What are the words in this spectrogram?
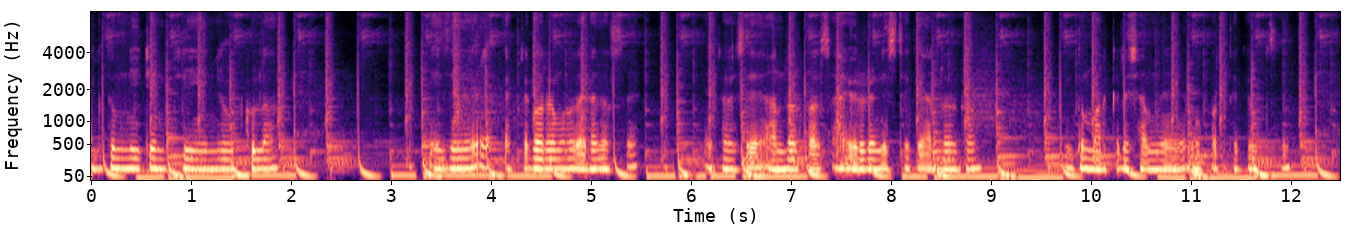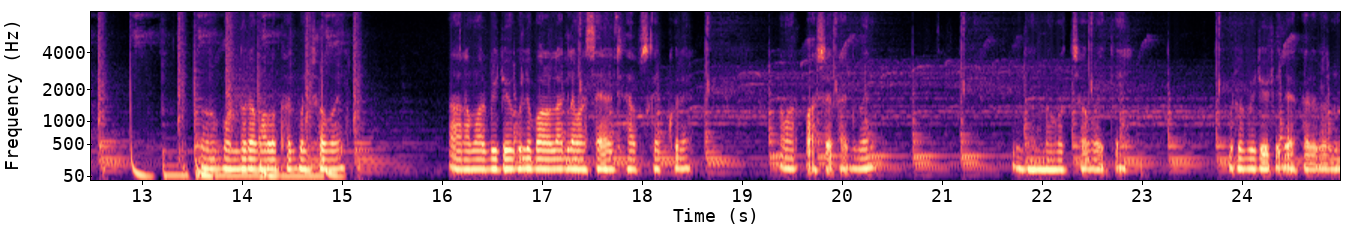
একদম নিট অ্যান্ড ক্লিন রোডগুলা এই যে একটা ঘরের মতো দেখা যাচ্ছে, এটা হচ্ছে আন্ডারপাস হাইওয়ে রোডের নিচ থেকে আন্ডারগ্রাউন্ড একদম মার্কেটের সামনে উপর থেকে উঠছে। তো বন্ধুরা, ভালো থাকবেন সবাই। আর আমার ভিডিওগুলি ভালো লাগলে আমার চ্যানেলটি সাবস্ক্রাইব করে আমার পাশে থাকবেন। ধন্যবাদ সবাইকে। পুরো ভিডিওটি দেখার জন্য।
